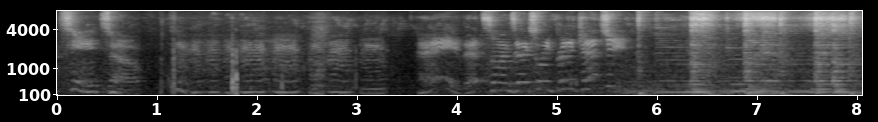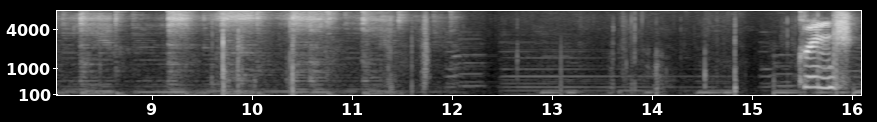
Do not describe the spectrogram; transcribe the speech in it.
Potato. Hey, that song's actually pretty catchy. Cringe.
